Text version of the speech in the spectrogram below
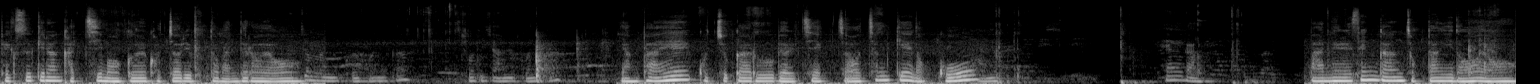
백숙이랑 같이 먹을 겉절이부터 만들어요. 졸이지 않을 거니까 양파에 고춧가루, 멸치 액젓, 참깨 넣고 마늘 생강 마늘, 생강 적당히 넣어요.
